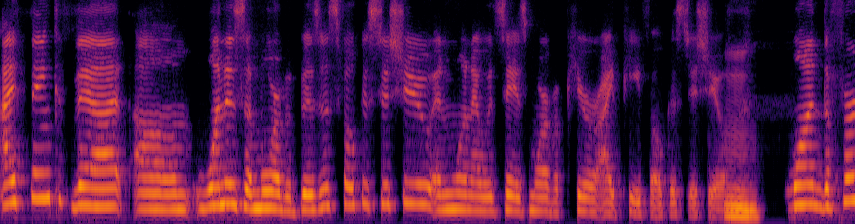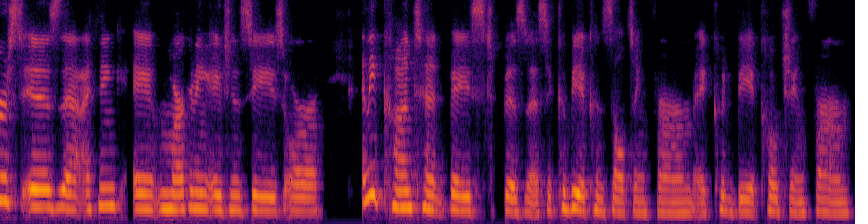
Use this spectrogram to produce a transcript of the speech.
I think that um, one is a more of a business focused issue, and one I would say is more of a pure IP focused issue. Mm. One, the first is that I think a marketing agencies or any content based business, it could be a consulting firm, it could be a coaching firm.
